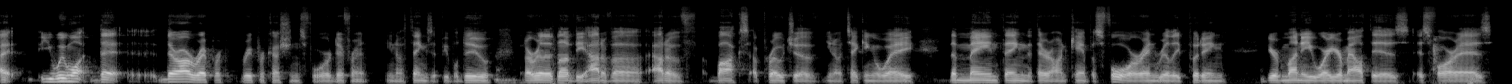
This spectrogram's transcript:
I we want that there are reper- repercussions for different you know things that people do, but I really love the out of a out of box approach of you know taking away the main thing that they're on campus for and really putting your money where your mouth is as far as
